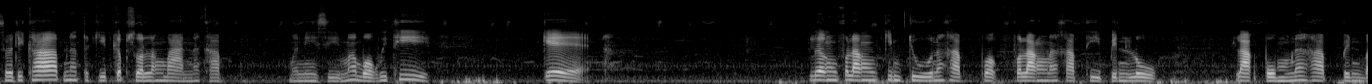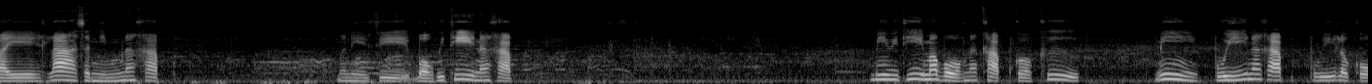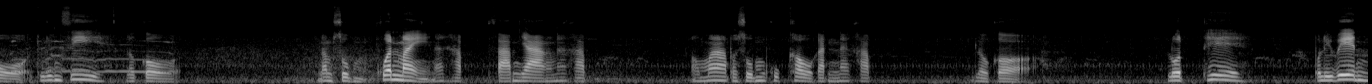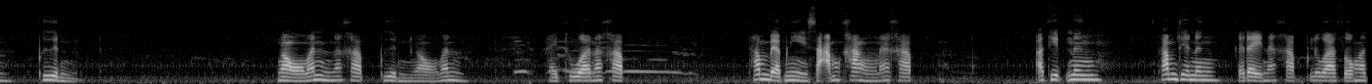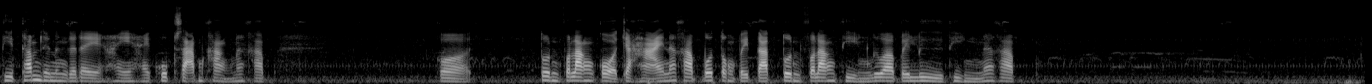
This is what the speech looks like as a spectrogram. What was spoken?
สวัสดีครับนัตกิจกับสวนหลังบานนะครับมื่อนี้สีมาบอกวิธีแก้เรื่องฝรั่งกิมจูนะครับ พวกฝรั่งนะครับที่เป็นโรคหลากปมนะครับ เป็นใบล่าสนิมนะครับมื่อนี้สีบอกวิธีนะครับ มีวิธีมาบอกนะครับก็คือมีปุ๋ยนะครับ ปุ๋ยแล้วก็จุลินทรีย์แล้วก็ น้ำส้มข้วนใหม่นะครับสามอย่างนะครับ เอามาผสมคลุกเข้ากันนะครับแล้วก็ลดเทบริเวณพื้น เงามันนะครับพื้นเงามันให้ทั่วนะครับทำแบบนี้สามครั้งนะครับ อาทิตย์หนึ่งทำเทนึงก็ได้นะครับ หรือว่าสองอาทิตย์ทำเทนึงก็ได้ให้ให้ครบสามครั้งนะครับ ก็ ต้นฝรั่งก็จะหายนะครับบ่ต้องไปตัดต้นฝรั่งทิ้งหรือว่าไปลือทิ้งนะครับ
